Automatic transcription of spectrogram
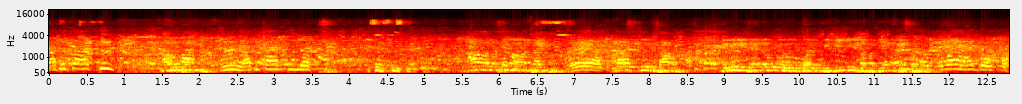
Hatutaki. Hatutaki. Mm, Hatutaki hiyo. Hawa wanasema hawataki. Eh. Basi sawa, mimi nitaenda huko kwa vijiji nitapatiana pesa huko.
